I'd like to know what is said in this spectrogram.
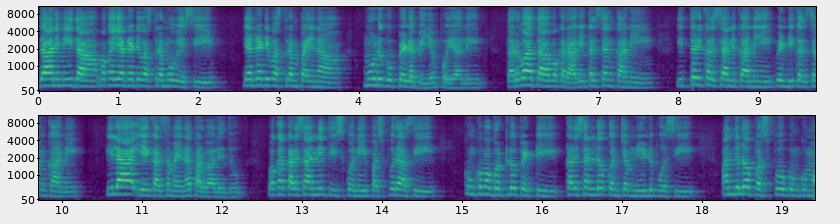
దాని మీద ఒక ఎర్రటి వస్త్రము వేసి ఎర్రటి వస్త్రం పైన మూడు గుప్పెళ్ళ బియ్యం పోయాలి. తరువాత ఒక రాగి కలశం కానీ ఇత్తడి కలశాన్ని కానీ వెండి కలశం కానీ ఇలా ఏ కలసమైనా పర్వాలేదు. ఒక కలశాన్ని తీసుకొని పసుపు రాసి కుంకుమ బొట్లు పెట్టి కలశంలో కొంచెం నీళ్ళు పోసి అందులో పసుపు కుంకుమ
